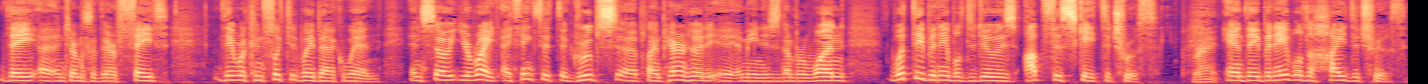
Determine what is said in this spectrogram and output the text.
they uh, in terms of their faith, they were conflicted way back when. And so you're right. I think that the groups, uh, Planned Parenthood, I mean, is number one. What they've been able to do is obfuscate the truth. Right. And they've been able to hide the truth.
